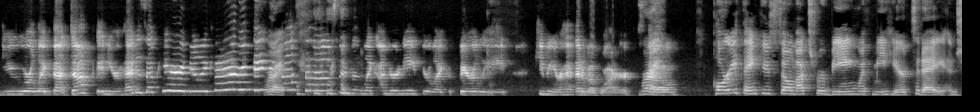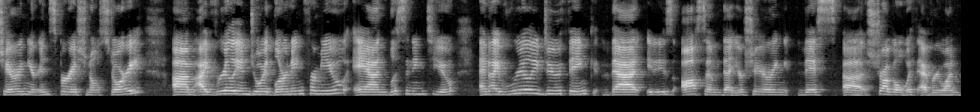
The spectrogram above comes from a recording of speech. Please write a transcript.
you were like that duck and your head is up here and you're like hey, everything right. is awesome. And then like underneath you're like barely keeping your head above water. Right. so, Kori, thank you so much for being with me here today and sharing your inspirational story. Um, I've really enjoyed learning from you and listening to you, and I really do think that it is awesome that you're sharing this uh, struggle with everyone,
